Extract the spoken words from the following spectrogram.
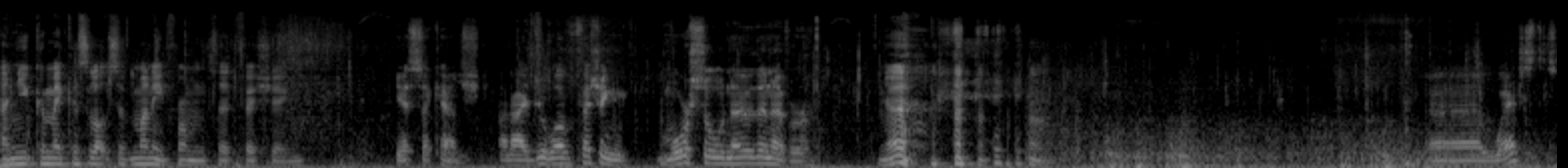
And you can make us lots of money from said fishing. Yes, I can, and I do love fishing more so now than ever. Uh, west,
